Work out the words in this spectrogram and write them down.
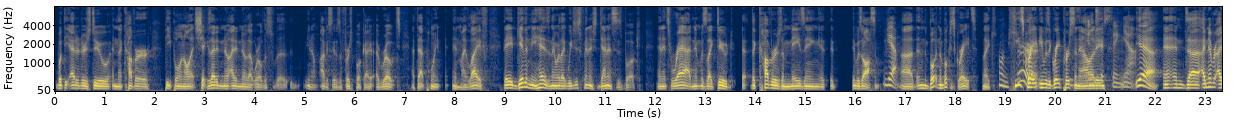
what the editors do and the cover people and all that shit because I didn't know I didn't know that world. This, uh, you know, obviously it was the first book I, I wrote at that point in my life. They had given me his and they were like, "We just finished Dennis's book and it's rad." And it was like, "Dude, the cover is amazing. It it, it was awesome." Yeah. Uh, and the book and the book is great. Like Oh, he's sure. great. He was a great personality. Interesting. Yeah. Yeah, and, and uh, I never. I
